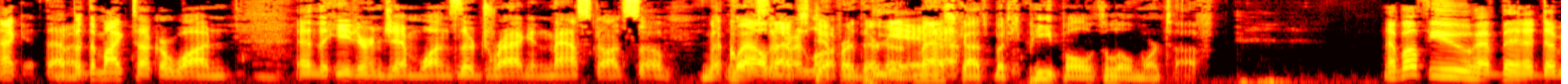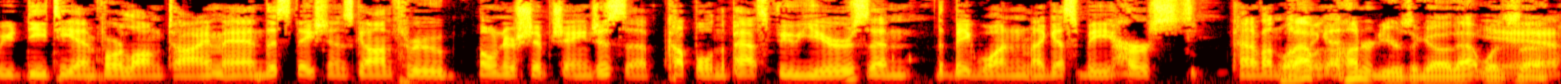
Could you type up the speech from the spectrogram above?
I get that. Right. But the Mike Tucker one and the Heater and Gem ones, they're dragon mascots. So Well, that's different. They're Yeah. mascots, but people, it's a little more tough. Now, both of you have been at WDTN for a long time, and this station has gone through ownership changes, a couple in the past few years, and the big one, I guess, would be Hearst kind of unloading. Well, that was a it. hundred years ago. That was, uh, yeah.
